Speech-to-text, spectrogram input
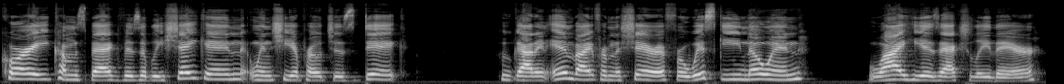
Kory comes back visibly shaken when she approaches Dick, who got an invite from the sheriff for whiskey, knowing why he is actually there.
